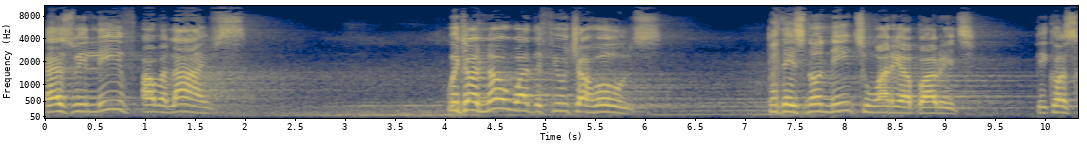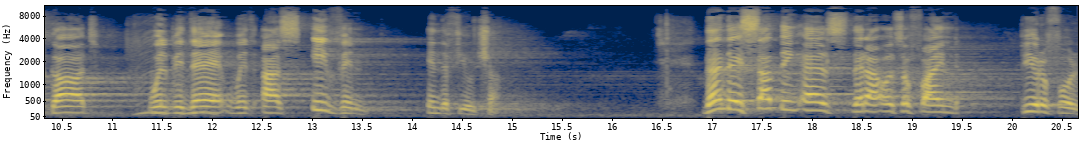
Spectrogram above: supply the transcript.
as we live our lives, we don't know what the future holds, but there's no need to worry about it because God will be there with us even in the future. Then there's something else that I also find beautiful.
